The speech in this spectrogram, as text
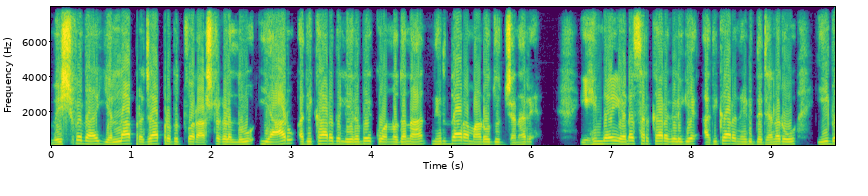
ವಿಶ್ವದ ಎಲ್ಲಾ ಪ್ರಜಾಪ್ರಭುತ್ವ ರಾಷ್ಟ್ರಗಳಲ್ಲೂ ಯಾರು ಅಧಿಕಾರದಲ್ಲಿ ಇರಬೇಕು ಅನ್ನೋದನ್ನ ನಿರ್ಧಾರ ಮಾಡೋದು ಜನರೇ. ಈ ಹಿಂದೆ ಎಡ ಸರ್ಕಾರಗಳಿಗೆ ಅಧಿಕಾರ ನೀಡಿದ್ದ ಜನರು ಈಗ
